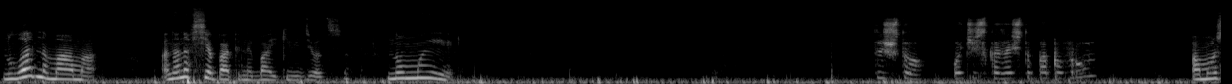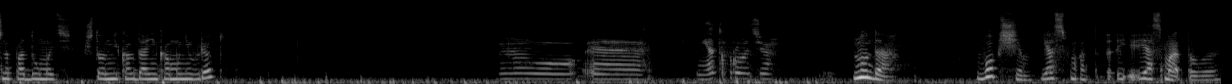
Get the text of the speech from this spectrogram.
Ну ладно, мама, она на все папины байки ведется. Но мы... Ты что, хочешь сказать, что папа врун? А можно подумать, что он никогда никому не врет? Ну, э, нет, вроде. Ну да. В общем, я, смат... я сматываю.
